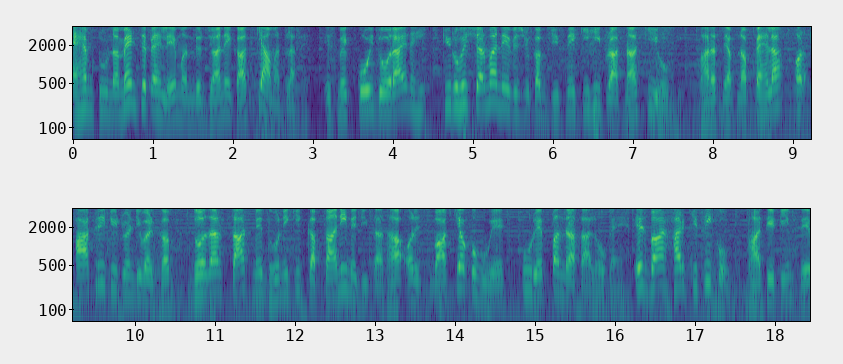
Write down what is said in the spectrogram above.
अहम टूर्नामेंट से पहले मंदिर जाने का क्या मतलब है। इसमें कोई दो राय नहीं कि रोहित शर्मा ने विश्व कप जीतने की ही प्रार्थना की होगी। भारत ने अपना पहला और आखिरी टी ट्वेंटी वर्ल्ड कप 2007 में धोनी की कप्तानी में जीता था और इस वाक्य को हुए पूरे 15 साल हो गए हैं। इस बार हर किसी को भारतीय टीम से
